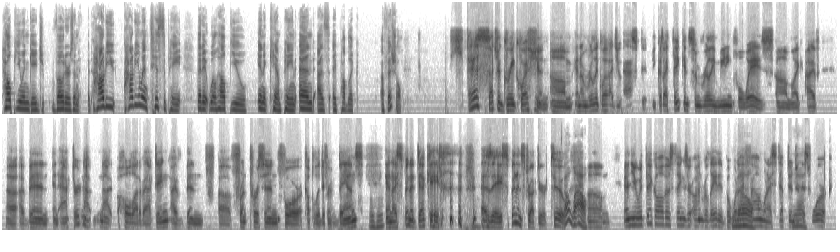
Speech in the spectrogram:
help you engage voters and how do you how do you anticipate that it will help you in a campaign and as a public official? That is such a great question, um, and I'm really glad you asked it because I think in some really meaningful ways. Um, like I've uh, I've been an actor, not not a whole lot of acting. I've been uh, front person for a couple of different bands, mm-hmm. and I spent a decade as a spin instructor too. Oh wow! Um, and you would think all those things are unrelated, but what no. I found when I stepped into yeah. this work,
